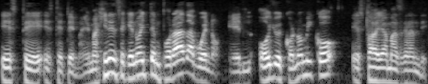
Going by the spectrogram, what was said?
este, este tema. Imagínense que no hay temporada, bueno, el hoyo económico es todavía más grande.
